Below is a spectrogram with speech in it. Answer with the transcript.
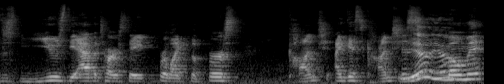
just used the avatar state for like the first conscious I guess conscious Yeah, yeah. moment.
